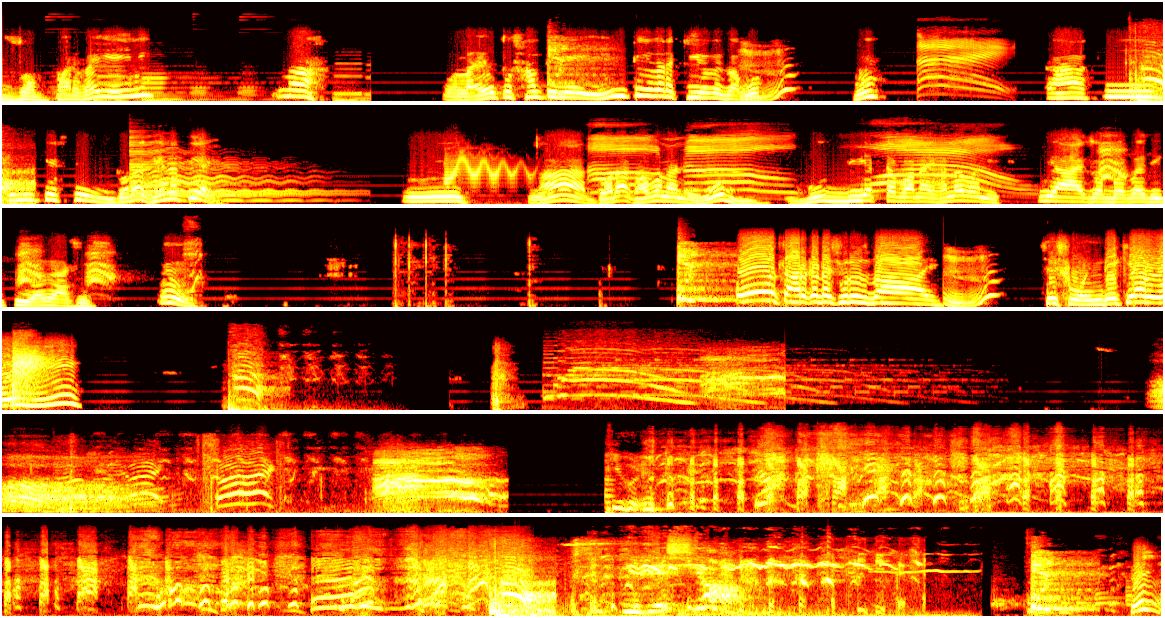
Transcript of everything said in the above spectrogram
জব্বার ভাই এই নি। না বলায়ও তো শান্তি নেই এইতে এবার কীভাবে যাব হুম? কাকি তুমি কেসে দরা ঘেরাতে উম, না ধরা খাব না রে। ও বুদ্ধি একটা বানাই ফেলাবানি। তুই আয় বাবা দি কি হবে আসিস হুম। ও তার কাটা সুরজ ভাই। সে সন্ধ্যে কি আর ওইনি এই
